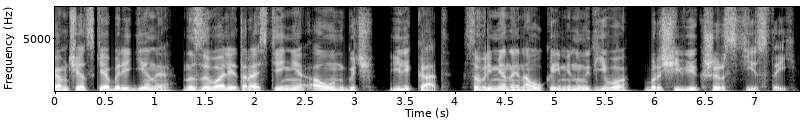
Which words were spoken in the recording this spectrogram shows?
Камчатские аборигены называли это растение аунгуч или кат, современная наука именует его борщевик шерстистый.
